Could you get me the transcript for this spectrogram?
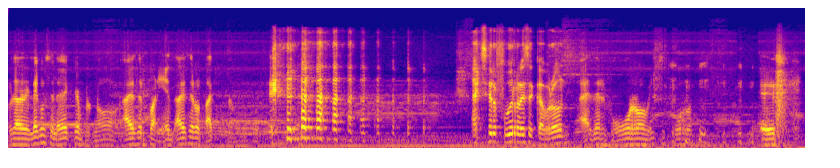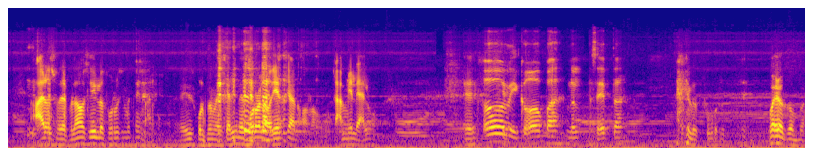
o sea, de lejos se le ve que pues, no, ha de ser pariente, ha de ser otaku también. Hay que ser furro ese cabrón. Ha de ser burro, pinches burros. Eh, ah, los pelados sí, los burros sí me caen mal. Eh, discúlpeme, si alguien es burro en la audiencia, no, no, cámbiale algo. Eh, Oh, mi copa, no lo acepta. los burros. Bueno, compa,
